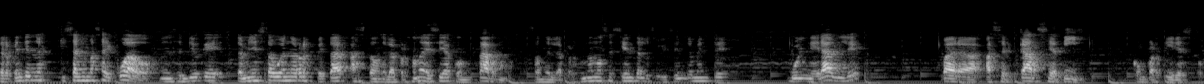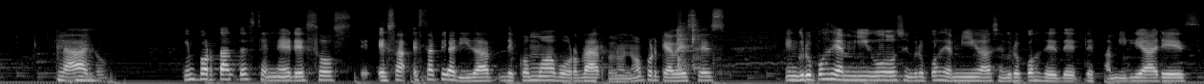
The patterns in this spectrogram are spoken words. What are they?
de repente no es quizás lo más adecuado, en el sentido que también está bueno respetar hasta donde la persona decida contarnos, hasta donde la persona no se sienta lo suficientemente vulnerable para acercarse a ti, compartir esto. Claro. Qué importante es tener esos, esa, esa claridad de cómo abordarlo, ¿no? Porque a veces en grupos de amigos, en grupos de amigas, en grupos de, de familiares,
